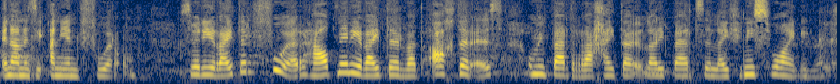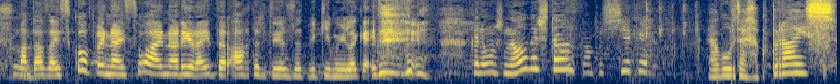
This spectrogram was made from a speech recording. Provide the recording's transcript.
en dan is die ander een voorom. So die ruiter voor help net die ruiter wat agter is om die perd reguit te hou, laat die perd se lyfie nie swaai nie. Want as hy skop en hy swaai na die ruiter agter toe is dit bietjie moeilikheid. Kan ons nader staan? kan verseker Nou word hy geprys.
